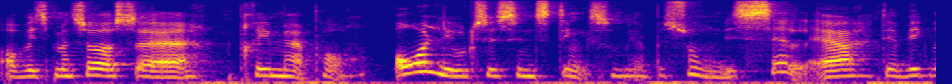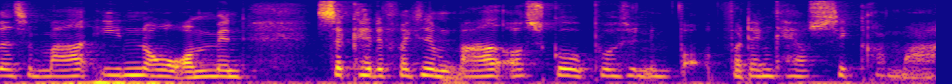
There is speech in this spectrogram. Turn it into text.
Og hvis man så også er primært på overlevelsesinstinkt, som jeg personligt selv er, det har vi ikke været så meget inde over, men så kan det for eksempel meget også gå på, sådan, hvordan kan jeg også sikre mig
